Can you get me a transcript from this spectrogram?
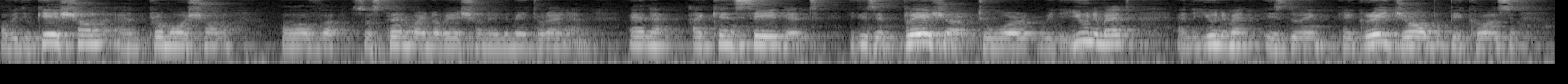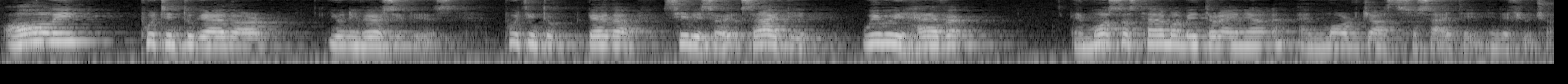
of education and promotion of sustainable innovation in the Mediterranean. And I can say that it is a pleasure to work with UNIMED, and UNIMED is doing a great job because only putting together universities, putting together civil society, we will have a more sustainable Mediterranean and more just society in the future.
